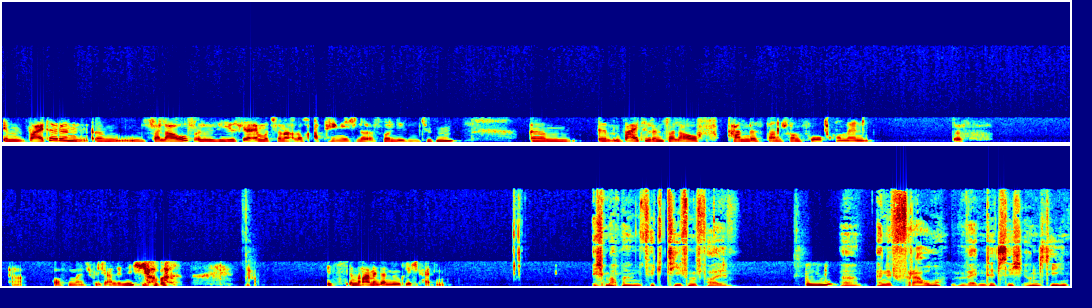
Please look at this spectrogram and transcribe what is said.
im weiteren ähm, Verlauf, also sie ist ja emotional auch abhängig ne, von diesem Typen, ähm, im weiteren Verlauf kann das dann schon vorkommen. Das ja, hoffen natürlich alle nicht, aber ja, ist im Rahmen der Möglichkeiten. Ich mache mal einen fiktiven Fall. Mhm. Äh, eine Frau wendet sich an Sie,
